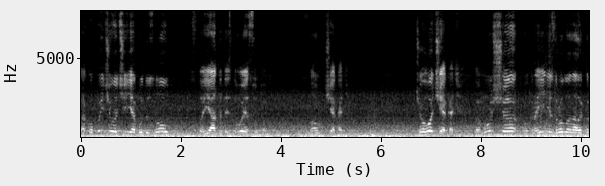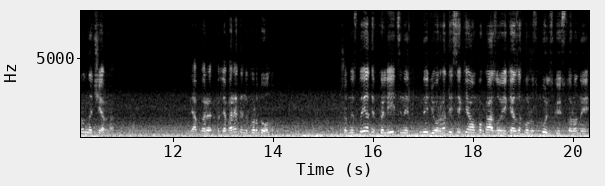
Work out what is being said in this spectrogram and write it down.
Накопичувачі я буду знов стояти десь двоє суток. Знов чекати. Чого чекати? Тому що в Україні зроблена електронна черга для, для перетину кордону. Щоб не стояти в колійці, не, не дергатись, як я вам показував, як я заходжу з польської сторони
